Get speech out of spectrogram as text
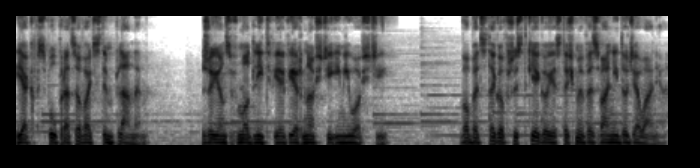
jak współpracować z tym planem, żyjąc w modlitwie, wierności i miłości. Wobec tego wszystkiego jesteśmy wezwani do działania.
